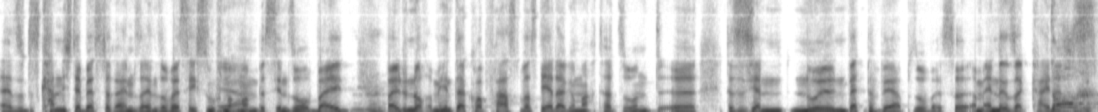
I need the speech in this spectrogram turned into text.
also das kann nicht der beste Reim sein, so, weißt du, ich suche Ja. noch mal ein bisschen so, weil, weil du noch im Hinterkopf hast, was der da gemacht hat, so, und äh, das ist ja null ein Wettbewerb, so, weißt du? Am Ende sagt keiner, Doch. du bist,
